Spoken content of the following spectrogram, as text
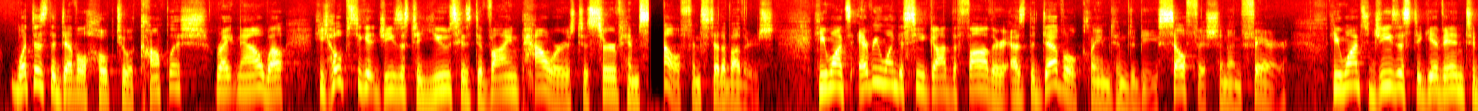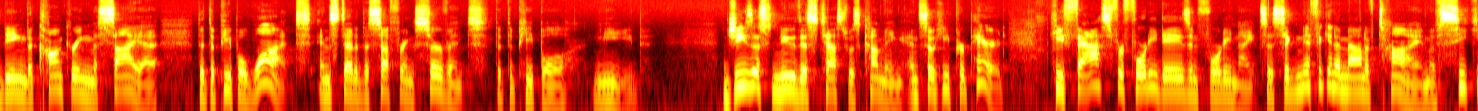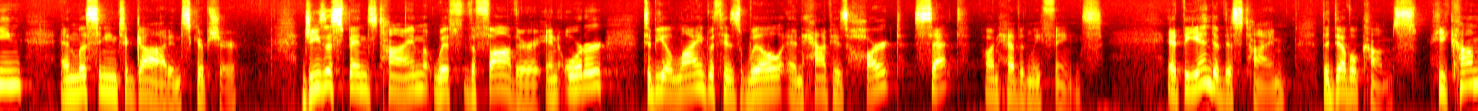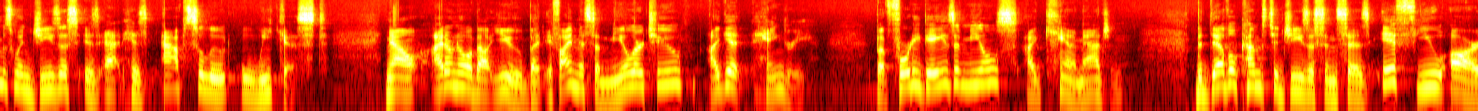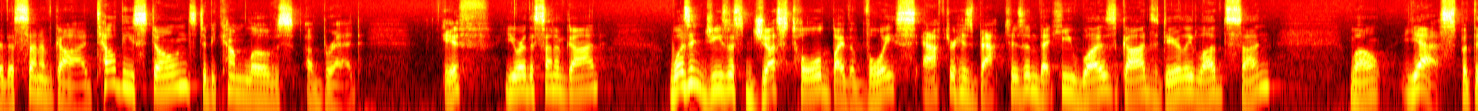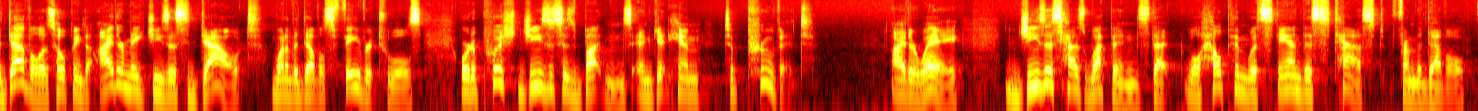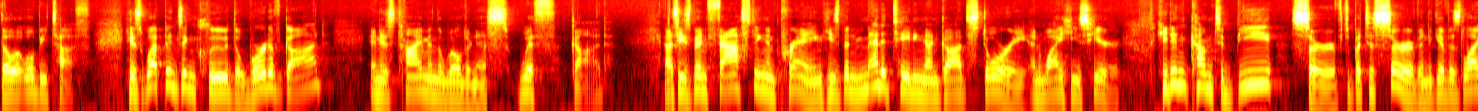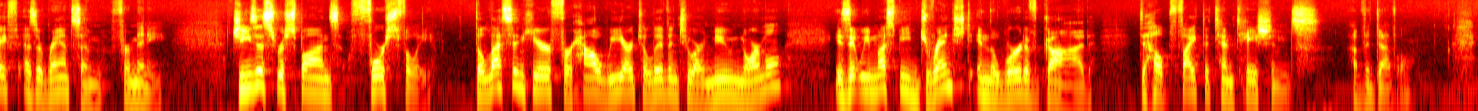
What does the devil hope to accomplish right now? Well, he hopes to get Jesus to use his divine powers to serve himself instead of others. He wants everyone to see God the Father as the devil claimed him to be, selfish and unfair. He wants Jesus to give in to being the conquering Messiah that the people want instead of the suffering servant that the people need. Jesus knew this test was coming, and so he prepared. He fasts for 40 days and 40 nights, a significant amount of time of seeking and listening to God in Scripture. Jesus spends time with the Father in order to be aligned with His will and have His heart set on heavenly things. At the end of this time, the devil comes. He comes when Jesus is at his absolute weakest. Now, I don't know about you, but if I miss a meal or two, I get hangry. But 40 days of meals, I can't imagine. The devil comes to Jesus and says, If you are the Son of God, tell these stones to become loaves of bread. If you are the Son of God? Wasn't Jesus just told by the voice after his baptism that he was God's dearly loved Son? Well, yes, but the devil is hoping to either make Jesus doubt, one of the devil's favorite tools, or to push Jesus' buttons and get him to prove it. Either way, Jesus has weapons that will help him withstand this test from the devil, though it will be tough. His weapons include the Word of God and his time in the wilderness with God. As he's been fasting and praying, he's been meditating on God's story and why he's here. He didn't come to be served, but to serve and to give his life as a ransom for many. Jesus responds forcefully. The lesson here for how we are to live into our new normal is that we must be drenched in the Word of God to help fight the temptations of the devil.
